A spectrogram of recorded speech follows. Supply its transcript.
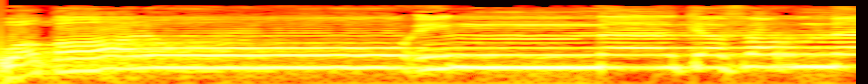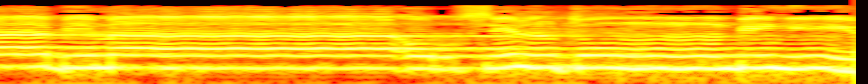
وقالوا إنا كفرنا بما أرسلتم به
